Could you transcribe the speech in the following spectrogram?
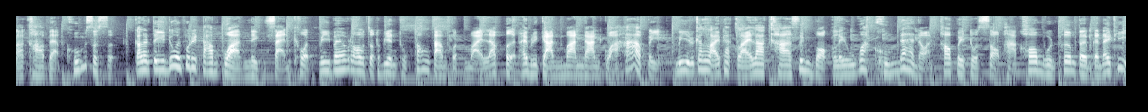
ราคาแบบคุ้มสุดๆ การันตีด้วยผู้ติดตามกว่า 1 0 0 0 0แสนคน มีใบรับรองจดทะเบียนถูกต้องตามกฎหมาย และเปิดให้บริการมานานกว่า 5 ปี มีบริการหลายแพ็กหลายราคา ซึ่งบอกเลยว่าคุ้มแน่นอน เข้าไปตรวจสอบหาข้อมูลเพิ่มเติมกันได้ที่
